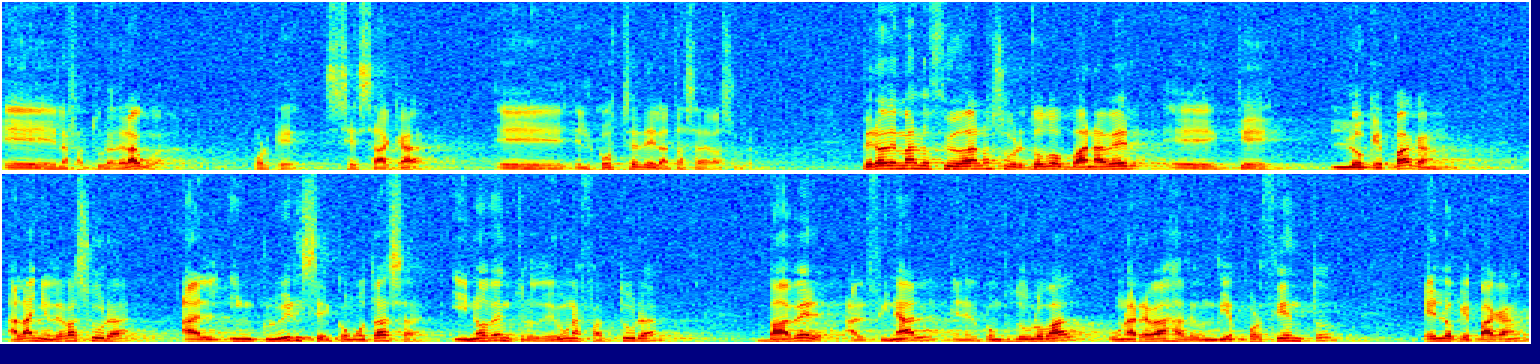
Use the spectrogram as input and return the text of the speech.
eh, la factura del agua, porque se saca eh, el coste de la tasa de basura. Pero además los ciudadanos, sobre todo, van a ver eh, que lo que pagan al año de basura, al incluirse como tasa y no dentro de una factura, va a haber al final, en el cómputo global, una rebaja de un 10% en lo que pagan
